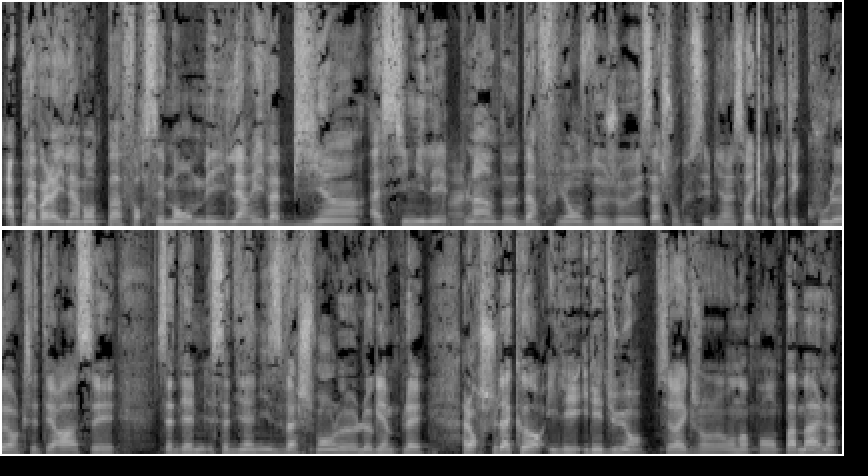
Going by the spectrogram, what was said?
après voilà, il n'invente pas forcément, mais il arrive à bien assimiler plein d'influences de, jeu et ça je trouve que c'est bien. C'est vrai que le côté couleur, etc. C'est ça, dynamise vachement le, le, gameplay. Alors je suis d'accord, il est, il est dur. C'est vrai que on en prend pas mal.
